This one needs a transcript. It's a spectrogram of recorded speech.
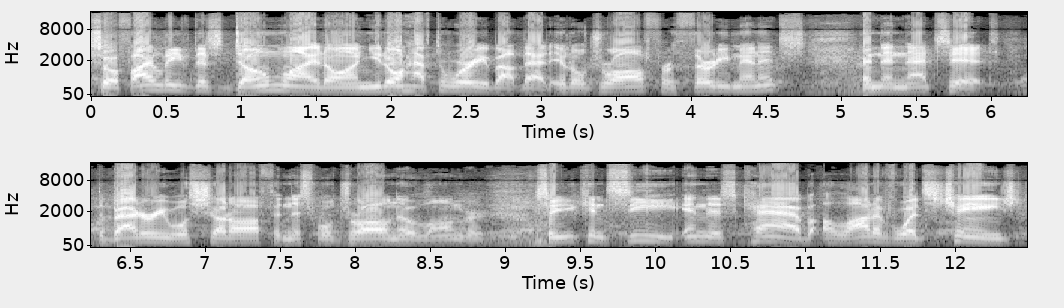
So if I leave this dome light on, you don't have to worry about that. It'll draw for 30 minutes, and then that's it. The battery will shut off, and this will draw no longer. So you can see in this cab a lot of what's changed.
